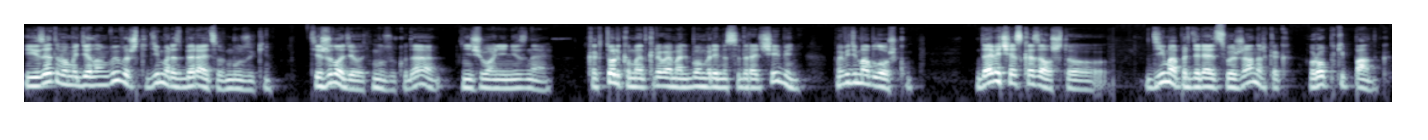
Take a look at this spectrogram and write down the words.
И из этого мы делаем вывод, что Дима разбирается в музыке. Тяжело делать музыку, да, ничего о ней не зная. Как только мы открываем альбом «Время собирать щебень», мы видим обложку. Давич я сказал, что Дима определяет свой жанр как робкий панк.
